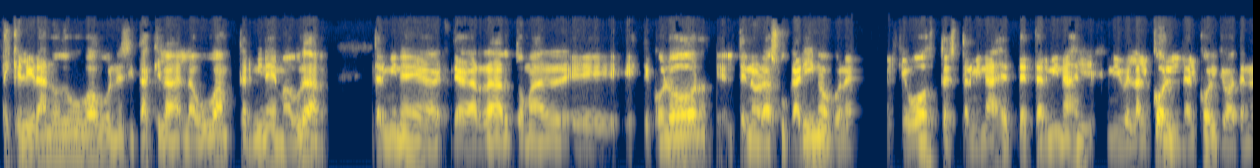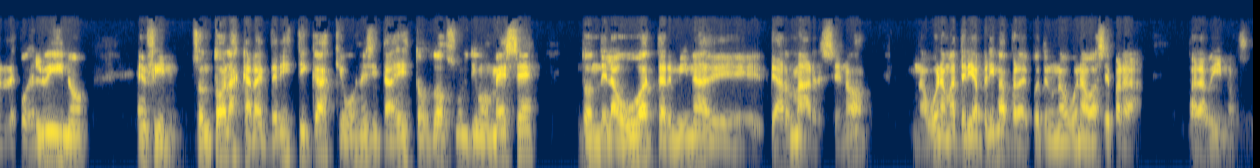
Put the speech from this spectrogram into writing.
Es que el grano de uva, vos necesitas que la, uva termine de madurar termine de agarrar, tomar eh, este color, el tenor azucarino con el, que vos determinás, determinás el nivel de alcohol, el alcohol que va a tener después del vino. En fin, son todas las características que vos necesitas estos dos últimos meses donde la uva termina de, armarse, ¿no? Una buena materia prima para después tener una buena base para, para vinos.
